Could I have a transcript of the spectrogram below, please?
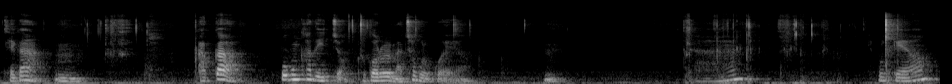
제가 음, 아까 뽑은 카드 있죠. 그거를 맞춰볼 거예요. 음. 자, 해볼게요.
